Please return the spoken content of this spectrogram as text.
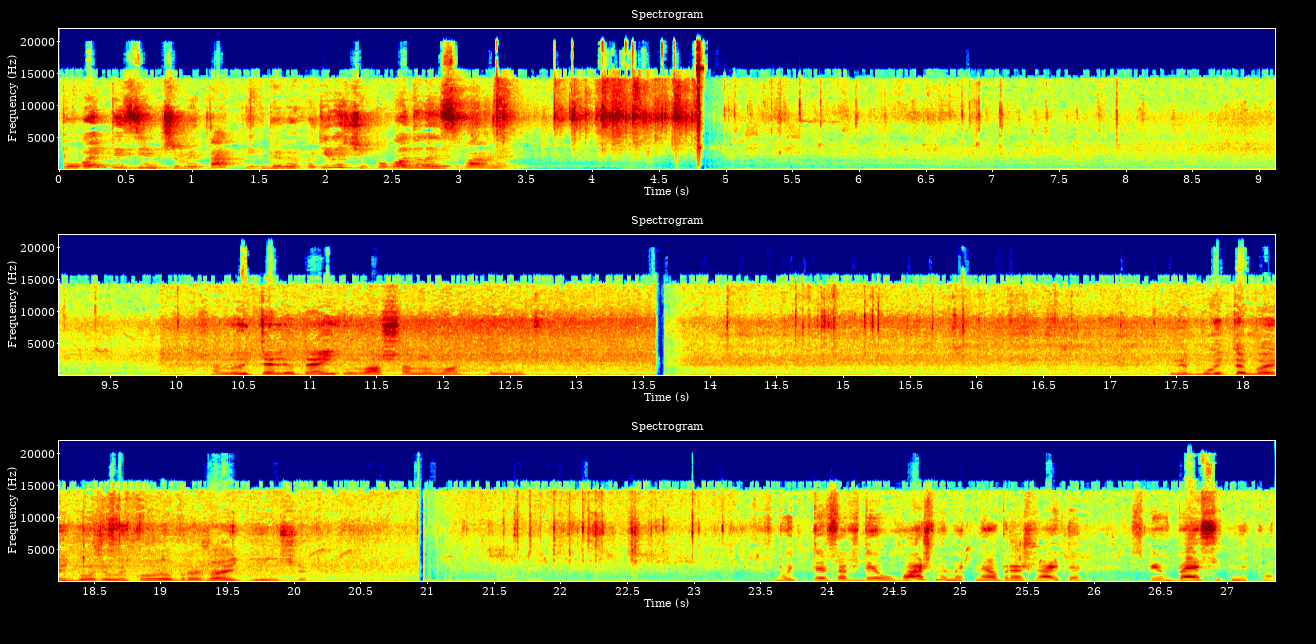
Поводьтесь з іншими так, якби ви хотіли, щоб поводились з вами. Шануйте людей і вас шануватимуть. Не будьте байдужими, коли ображають інших. Будьте завжди уважними, не ображайте співбесідника.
